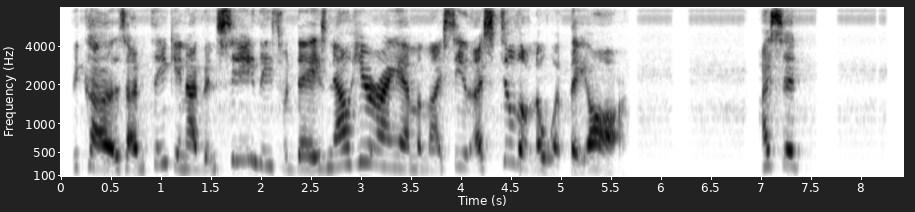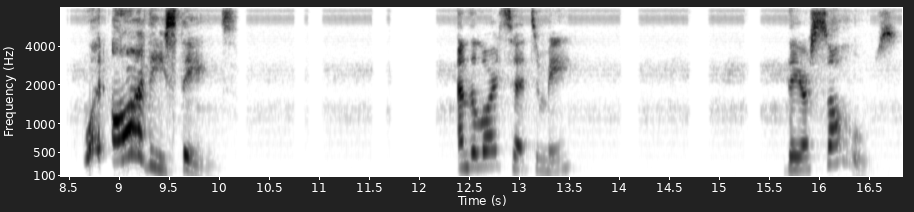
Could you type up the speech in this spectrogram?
because I'm thinking I've been seeing these for days. Now here I am and I see I still don't know what they are. I said, What are these things? And the Lord said to me, They are souls.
